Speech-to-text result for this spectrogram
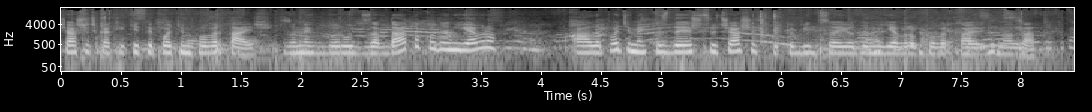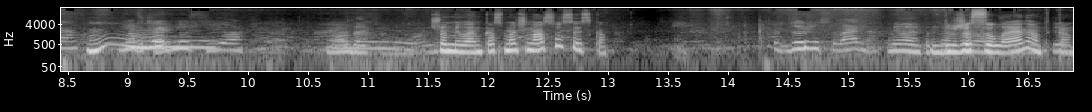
чашечках, які ти потім повертаєш. За них беруть завдаток 1 євро, але потім, як ти здаєш цю чашечку, тобі цей 1 євро повертають назад. Що, Міленка, смачна сосиска? Дуже солена. Дуже солена така.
